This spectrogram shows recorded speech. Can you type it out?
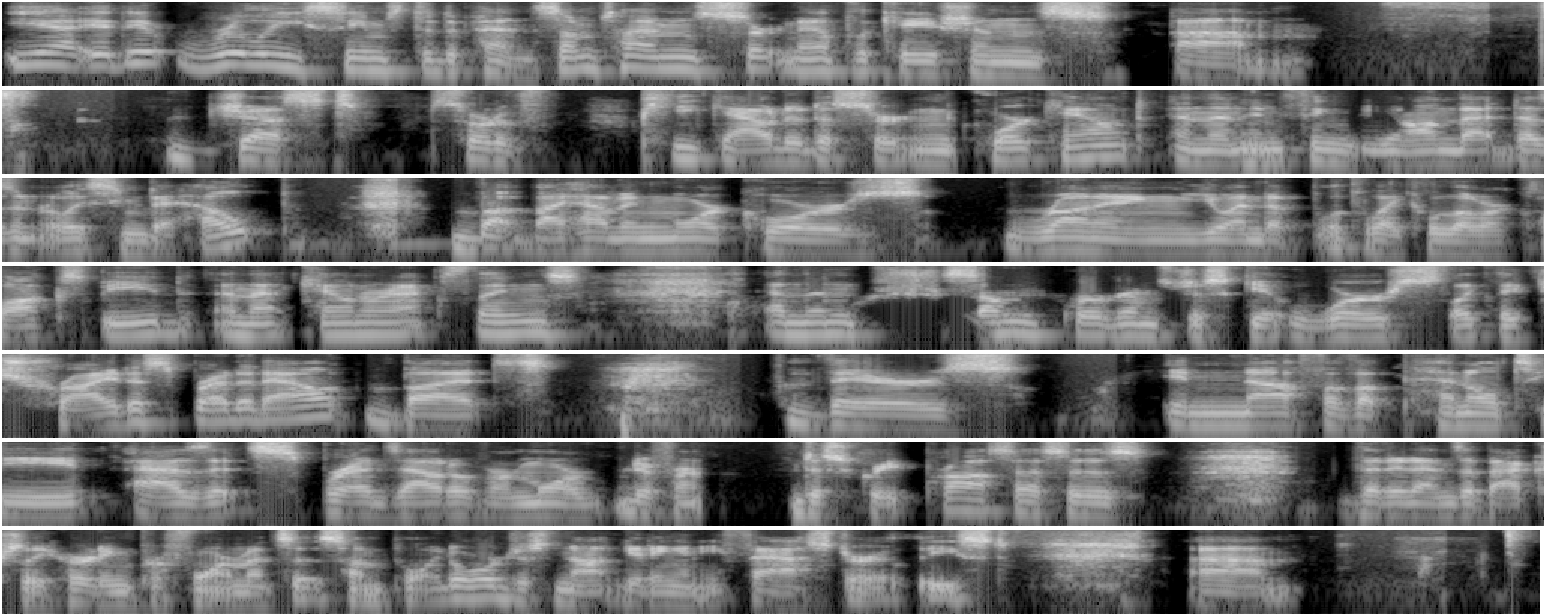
Yeah, it, it really seems to depend. Sometimes certain applications um, just sort of peak out at a certain core count, and then Mhm. anything beyond that doesn't really seem to help. But by having more cores running, you end up with like lower clock speed, and that counteracts things. And then some programs just get worse. Like they try to spread it out, but there's enough of a penalty as it spreads out over more different discrete processes that it ends up actually hurting performance at some point or just not getting any faster at least. Um,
